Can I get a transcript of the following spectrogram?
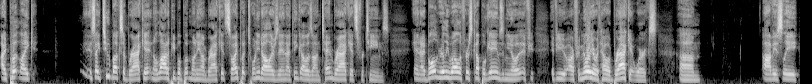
I put like it's like two bucks a bracket, and a lot of people put money on brackets. So I put twenty dollars in. I think I was on ten brackets for teams, and I bowled really well the first couple games. And you know, if you if you are familiar with how a bracket works, um, obviously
